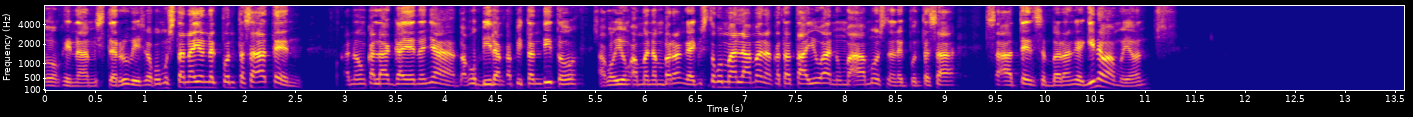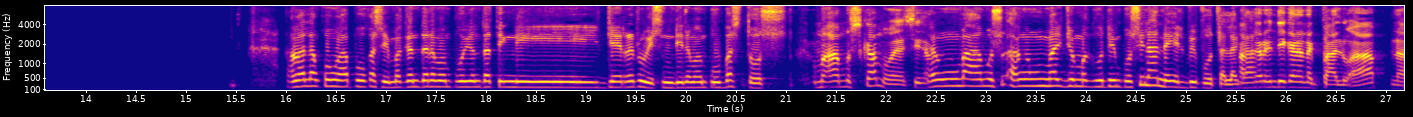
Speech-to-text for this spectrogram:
Okay na, Mr. Ruiz. So, kumusta na yung nagpunta sa atin? Anong kalagayan na niya? Ako bilang kapitan dito, ako yung ama ng barangay. Gusto ko malaman ang katatayuan ng maamos na nagpunta sa sa atin sa barangay. Ginawa mo yon? Ang alam ko nga po kasi maganda naman po yung dating ni Jerry Ruiz, hindi naman po bastos. Umaamos ka mo eh. Si, Ang maamos, ang medyo magutin po si Nanay LB po Ah, talaga. pero hindi ka na nag-follow up na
